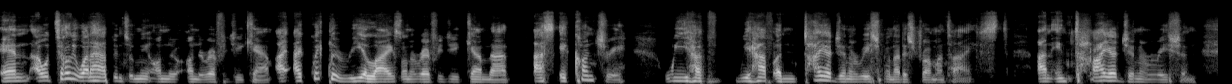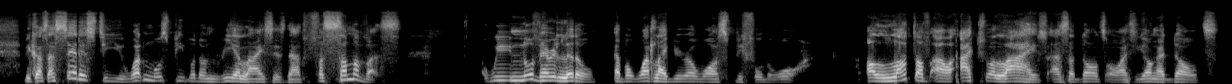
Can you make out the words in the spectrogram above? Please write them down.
And I will tell you what happened to me on the on the refugee camp. I, I quickly realized on the refugee camp that as a country, we have we have an entire generation that is traumatized. An entire generation. Because I say this to you, what most people don't realize is that for some of us, we know very little about what Liberia was before the war. A lot of our actual lives as adults or as young adults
